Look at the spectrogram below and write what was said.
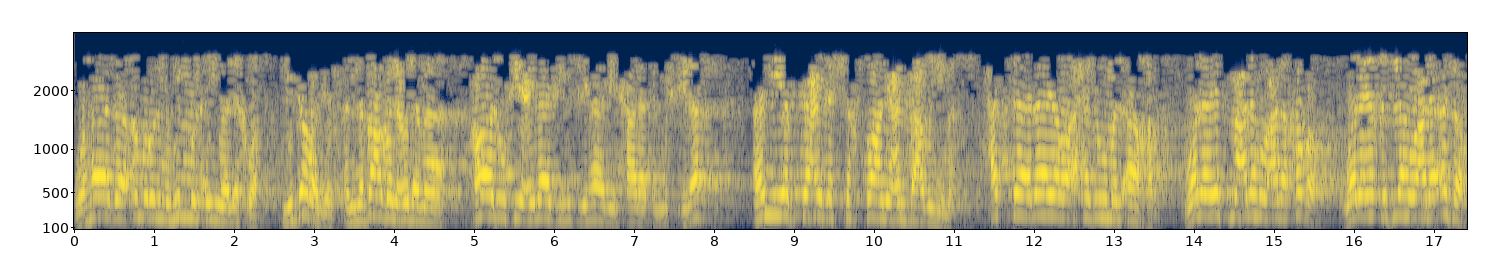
وهذا أمر مهم أيها الإخوة لدرجة أن بعض العلماء قالوا في علاج مثل هذه الحالات المشكلة أن يبتعد الشخصان عن بعضهما حتى لا يرى أحدهما الآخر ولا يسمع له على خبر ولا يقف له على أثر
